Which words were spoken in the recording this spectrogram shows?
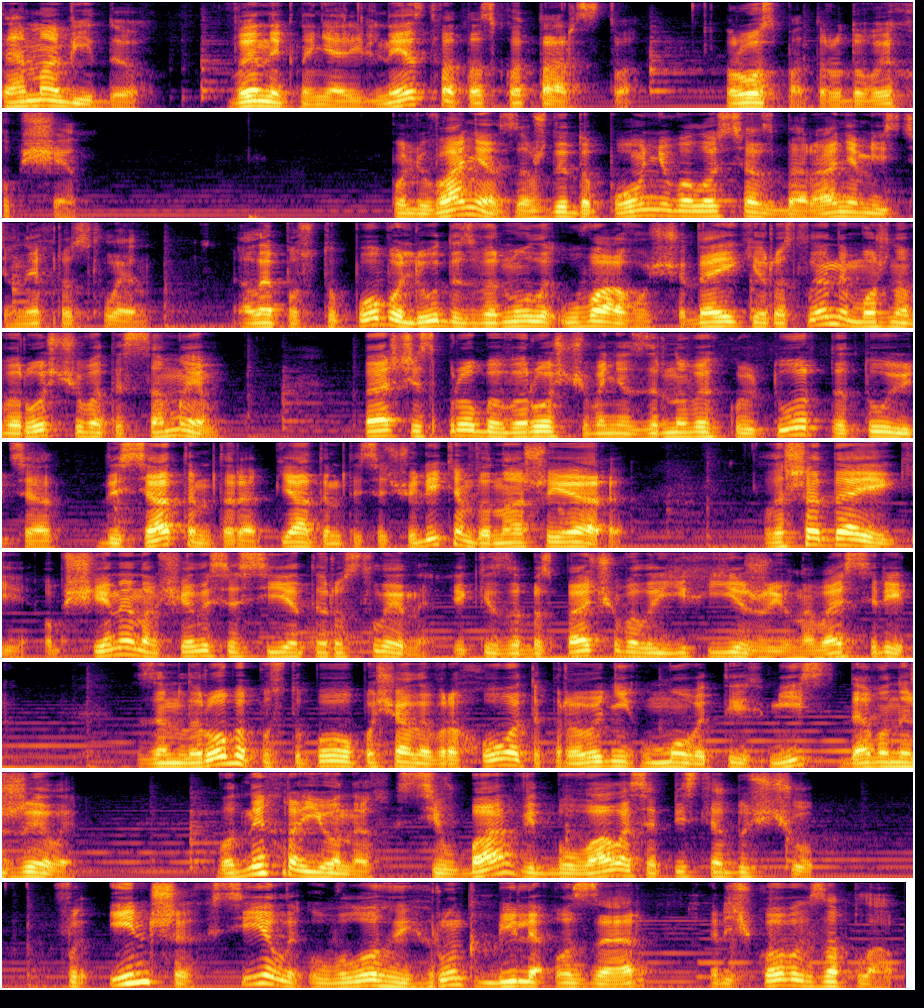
Тема відео Виникнення рільництва та скотарства. Розпад родових общин. Полювання завжди доповнювалося збиранням їстівних рослин. Але поступово люди звернули увагу, що деякі рослини можна вирощувати самим. Перші спроби вирощування зернових культур датуються 10-5 тисячоліттям до нашої ери. Лише деякі общини навчилися сіяти рослини, які забезпечували їх їжею на весь рік. Землероби поступово почали враховувати природні умови тих місць, де вони жили. В одних районах сівба відбувалася після дощу, в інших сіяли у вологий ґрунт біля озер, річкових заплав.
